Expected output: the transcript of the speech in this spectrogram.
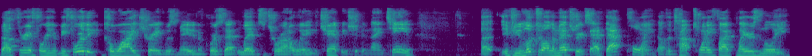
about three or four years before the Kawhi trade was made, and of course that led to Toronto winning the championship in 19. Uh, if you looked at all the metrics at that point of the top 25 players in the league,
